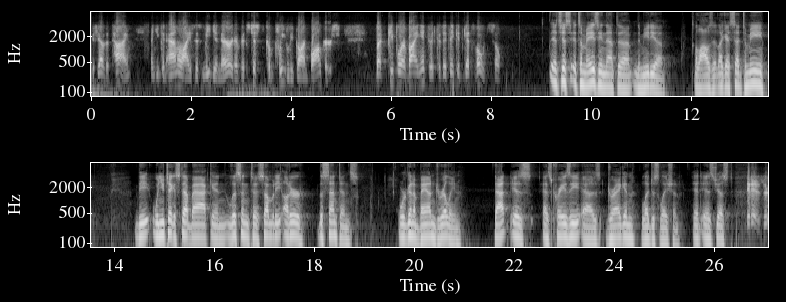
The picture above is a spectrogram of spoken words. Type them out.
if you have the time, and you can analyze this media narrative, it's just completely gone bonkers. But people are buying into it because they think it gets votes. So it's just it's amazing that the the media allows it. Like I said, to me, the when you take a step back and listen to somebody utter the sentence, "We're going to ban drilling," that is as crazy as dragon legislation. It is just. It is.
